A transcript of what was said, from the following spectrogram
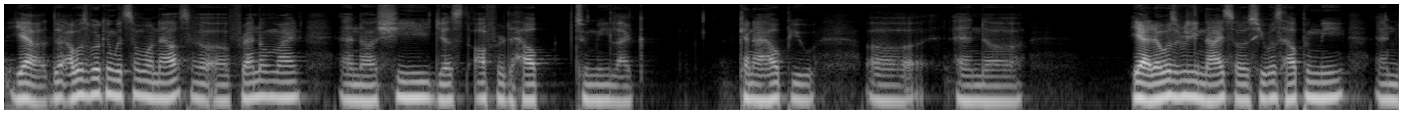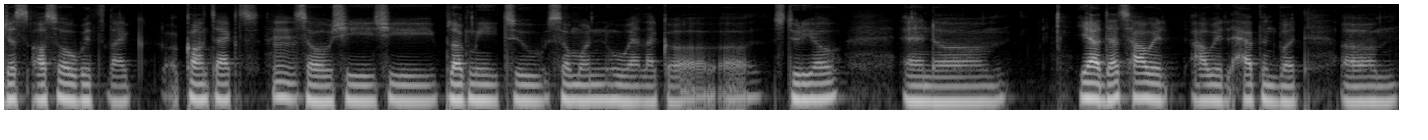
yeah, I was working with someone else, a, a friend of mine, and uh, she just offered help to me. Like, can I help you? Uh, and uh, yeah, that was really nice. So she was helping me, and just also with like uh, contacts. Mm. So she she plugged me to someone who had like a, a studio, and um, yeah, that's how it how it happened. But um,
